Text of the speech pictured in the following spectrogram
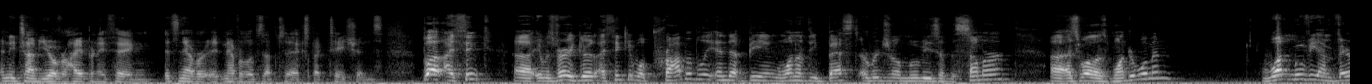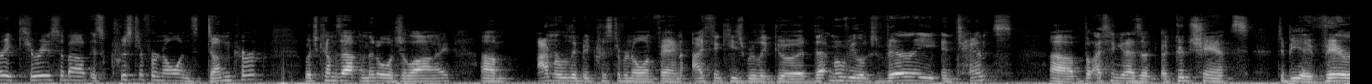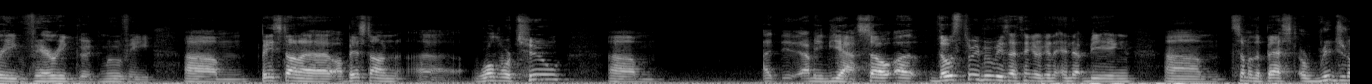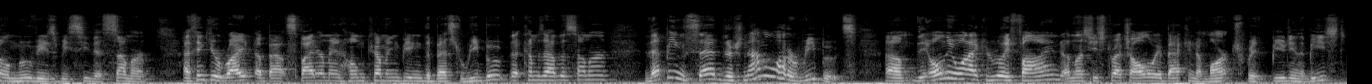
anytime you overhype anything, it's never it never lives up to expectations. But I think uh, it was very good. I think it will probably end up being one of the best original movies of the summer, uh, as well as Wonder Woman. One movie I'm very curious about is Christopher Nolan's Dunkirk, which comes out in the middle of July. Um, I'm a really big Christopher Nolan fan. I think he's really good. That movie looks very intense, uh, but I think it has a, a, good chance to be a very, very good movie um, based on a based on uh, World War II. Um, I, I mean, yeah. So uh, those three movies I think are going to end up being um, some of the best original movies we see this summer. I think you're right about Spider-Man: Homecoming being the best reboot that comes out this summer. That being said, there's not a lot of reboots. Um, the only one I could really find, unless you stretch all the way back into March with Beauty and the Beast,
